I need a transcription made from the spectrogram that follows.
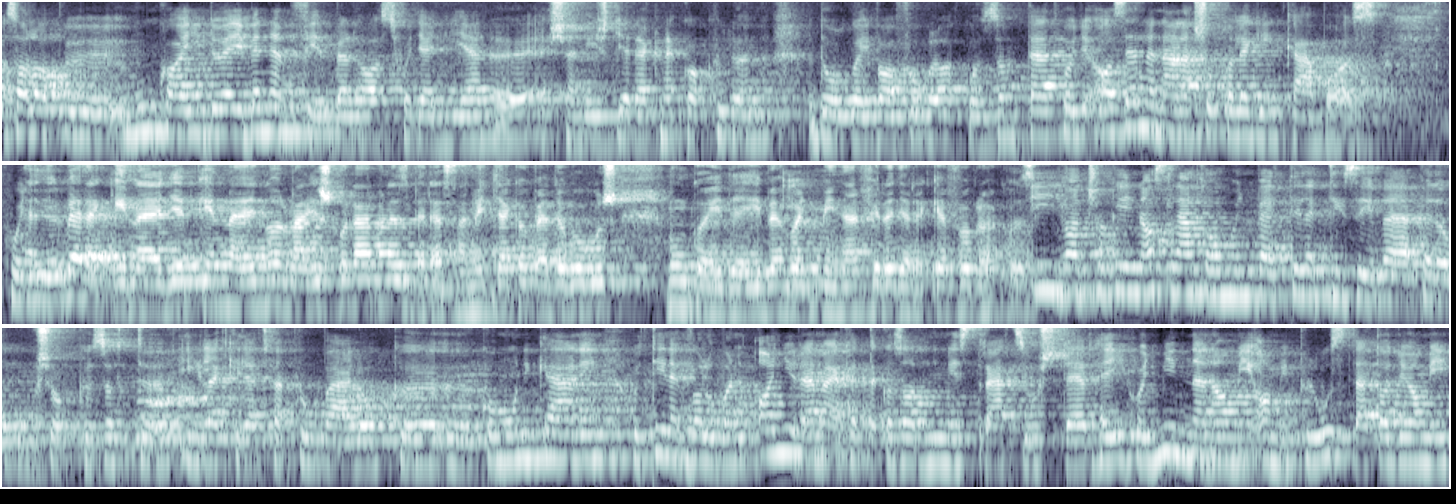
az alap munkaidőjében nem fér bele az, hogy egy ilyen esenés gyereknek a külön dolgaival foglalkozzon. Tehát, hogy az ellenállások a leginkább az, hogy ez bele kéne egyébként, mert egy normál iskolában ez beleszámítják a pedagógus munkaidejébe, hogy mindenféle gyerekkel foglalkozik. Így van, csak én azt látom, hogy mert tényleg tíz éve pedagógusok között élek, illetve próbálok kommunikálni, hogy tényleg valóban annyira emelkedtek az adminisztrációs terhei, hogy minden, ami, ami plusz, tehát ami,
